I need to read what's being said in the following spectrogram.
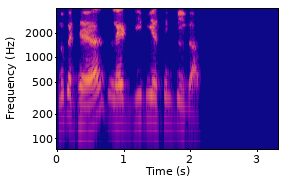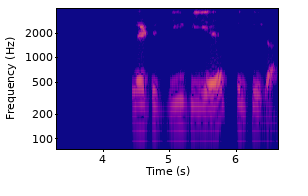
Look at here. Let G be a simple graph. Let G be a simple graph.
